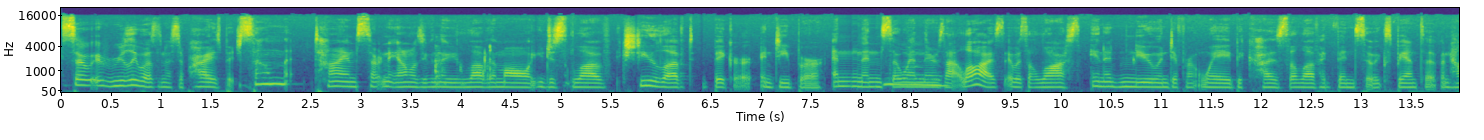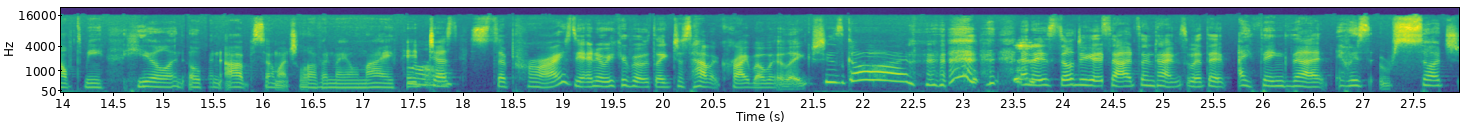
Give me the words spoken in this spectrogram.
So it really wasn't a surprise. But some times certain animals even though you love them all you just love she loved bigger and deeper and then so mm. when there's mm. that loss it was a loss in a new and different way because the love had been so expansive and helped me heal and open up so much love in my own life Aww. it just surprised me i know we could both like just have a cry moment like she's gone and i still do get sad sometimes with it i think that it was such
